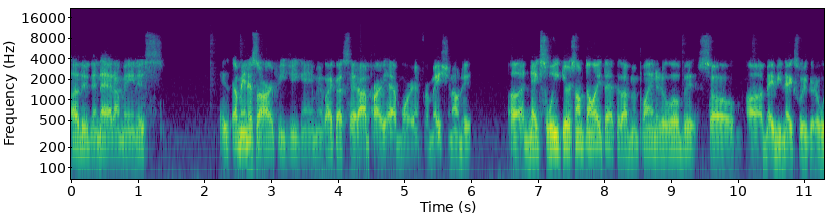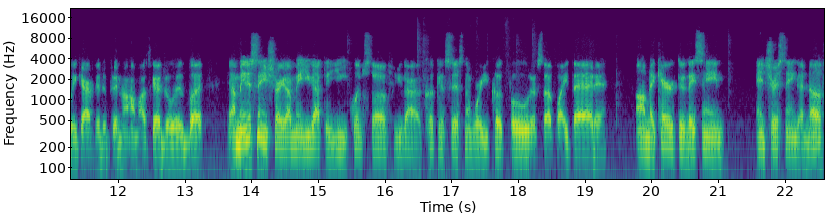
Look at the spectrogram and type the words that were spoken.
other than that, I mean, it's, it, I mean, it's an RPG game, and like I said, I'll probably have more information on it uh, next week or something like that because I've been playing it a little bit. So uh, maybe next week or the week after, depending on how my schedule is. But I mean, it seems straight. I mean, you got the you equip stuff, you got a cooking system where you cook food and stuff like that, and um, the characters they seem interesting enough.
